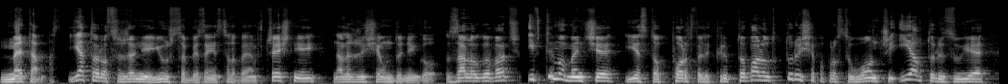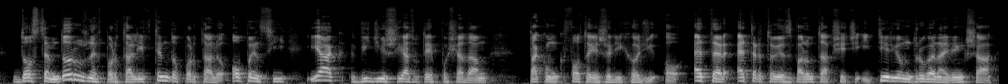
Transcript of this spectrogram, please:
MetaMask. Ja to rozszerzenie już sobie zainstalowałem wcześniej, należy się do niego zalogować i w tym momencie jest to portfel kryptowalut, który się po prostu łączy i autoryzuje dostęp do różnych portali, w tym do portalu OpenSea. Jak widzisz, ja tutaj posiadam taką kwotę, jeżeli chodzi o Ether. Ether to jest waluta w sieci Ethereum, druga największa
